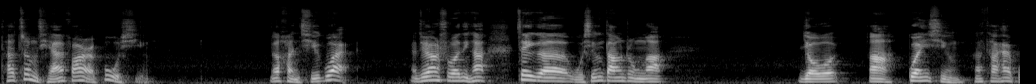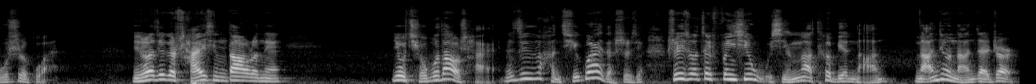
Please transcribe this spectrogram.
他挣钱反而不行，那很奇怪。就像说，你看这个五行当中啊，有啊官星，那他还不是官。你说这个财星到了呢，又求不到财，那这个很奇怪的事情。所以说这分析五行啊特别难，难就难在这儿。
